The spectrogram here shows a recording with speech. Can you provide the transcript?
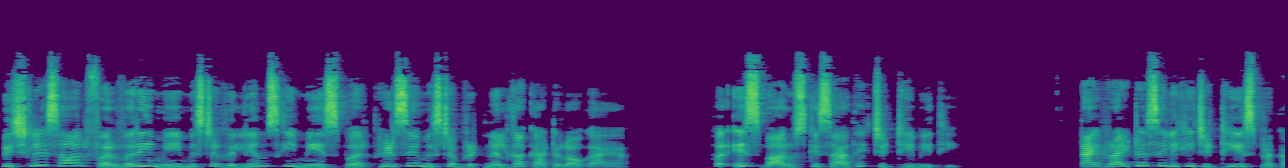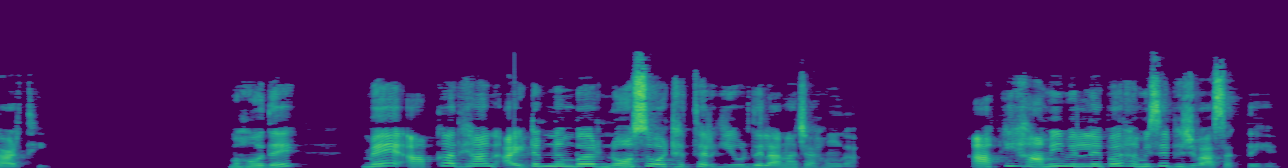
पिछले साल फरवरी में मिस्टर विलियम्स की मेज पर फिर से मिस्टर ब्रिटनल का कैटलॉग आया, पर इस बार उसके साथ एक चिट्ठी भी थी। टाइपराइटर से लिखी चिट्ठी इस प्रकार थी। महोदय, मैं आपका ध्यान आइटम नंबर 978 की ओर दिलाना चाहूँगा। आपकी हामी मिलने पर हम इसे भिजवा सकते हैं।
